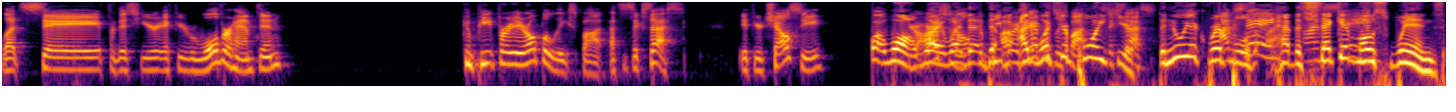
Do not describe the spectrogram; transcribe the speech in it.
let's say for this year, if you're Wolverhampton, compete for a Europa League spot. That's a success. If you're Chelsea, whoa, Your wait, Arsenal wait. the- the- compete for a I- what's League your spot. point Success. here? The New York Red Bulls saying- have the I'm second saying- most wins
